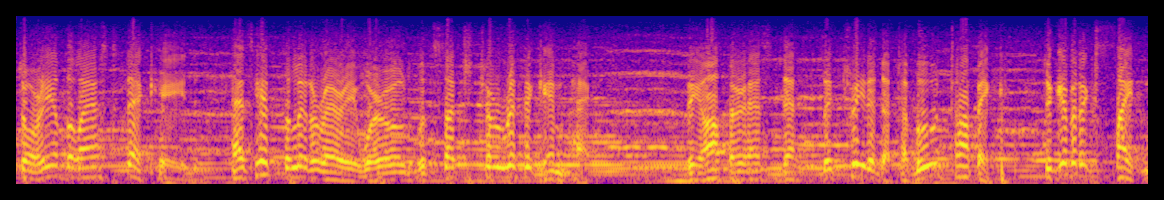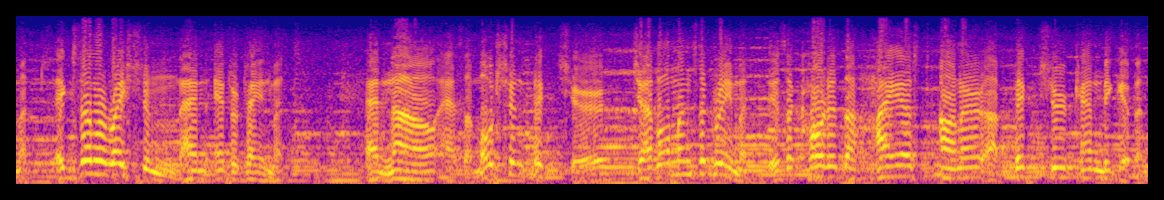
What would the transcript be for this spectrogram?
story of the last decade has hit the literary world with such terrific impact. The author has deftly treated a taboo topic to give it excitement, exhilaration, and entertainment. And now, as a motion picture, Gentleman's Agreement is accorded the highest honor a picture can be given.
